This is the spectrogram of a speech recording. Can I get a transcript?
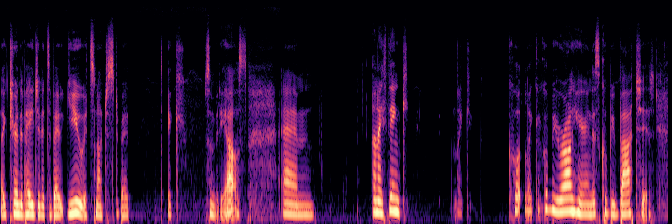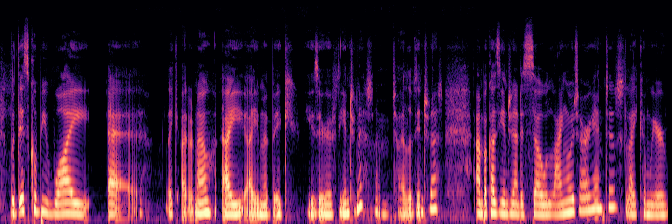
Like turn the page and it's about you. It's not just about like somebody else. Um and i think like could, like i could be wrong here and this could be batshit but this could be why uh like i don't know. I i'm a big user of the internet. I'm a child of the internet. And because the internet is so language oriented like and we're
